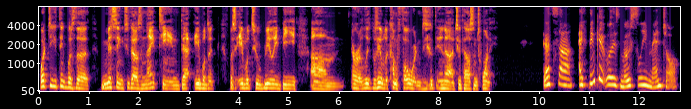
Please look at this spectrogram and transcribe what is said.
What do you think was the missing 2019 that able to was able to really be um or was able to come forward in, in uh, 2020 that's uh i think it was mostly mental.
